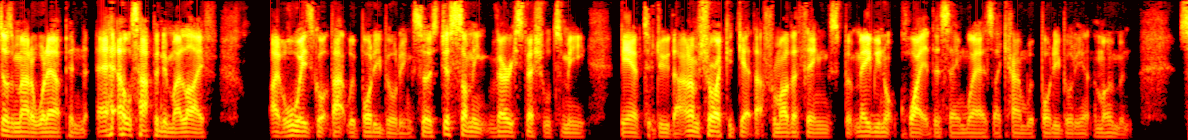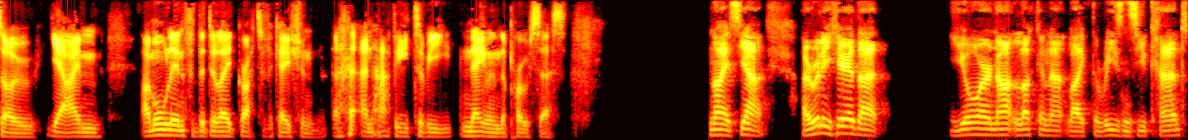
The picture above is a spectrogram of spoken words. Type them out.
Doesn't matter what happened, else happened in my life. I've always got that with bodybuilding. So it's just something very special to me being able to do that. And I'm sure I could get that from other things, but maybe not quite the same way as I can with bodybuilding at the moment. So yeah, I'm, I'm all in for the delayed gratification and happy to be nailing the process. Nice. Yeah. I really hear that you're not looking at like the reasons you can't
